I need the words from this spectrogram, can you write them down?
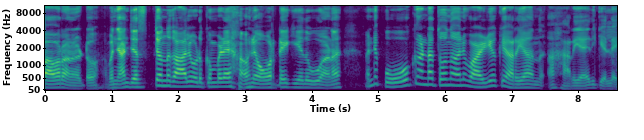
പവറാണ് കേട്ടോ. അപ്പോൾ ഞാൻ ജസ്റ്റ് ഒന്ന് കാൽ കൊടുക്കുമ്പോഴേ അവനെ ഓവർടേക്ക് ചെയ്ത് പോവാണ്. അവന്റെ പോക്ക് കണ്ടാൽ തോന്നുന്നു അവന് വഴിയൊക്കെ അറിയാമെന്ന്. ആ അറിയായിരിക്കല്ലേ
